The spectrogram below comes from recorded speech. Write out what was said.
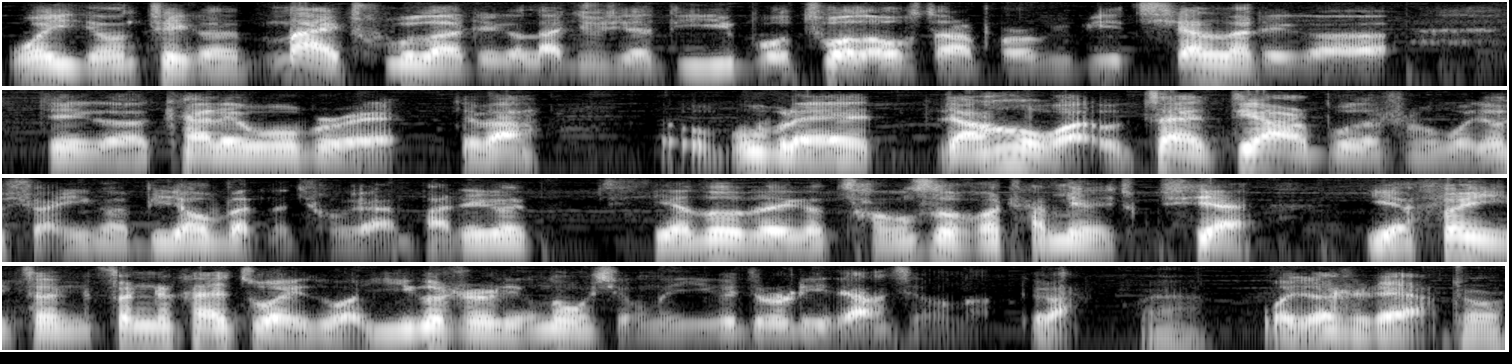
我已经这个迈出了这个篮球鞋的第一步，做了 All Star Pro BB，签了这个这个 Kelly Wobry 对吧？乌布雷，然后我在第二步的时候，我就选一个比较稳的球员，把这个鞋子的这个层次和产品线也分一分，分着开做一做，一个是灵动型的，一个就是力量型的，对吧？嗯，我觉得是这样。就是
